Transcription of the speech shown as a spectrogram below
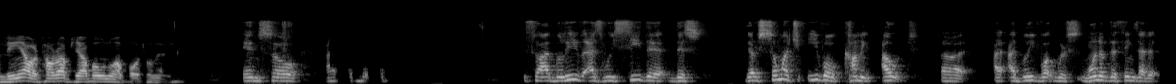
အလင်းရောက်ထာဝရဖျားဘုံတော်ကပေါ်ထွန်းတယ်လေ And so, I- so I believe as we see the this, there's so much evil coming out. Uh, I, I believe what we're one of the things that it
